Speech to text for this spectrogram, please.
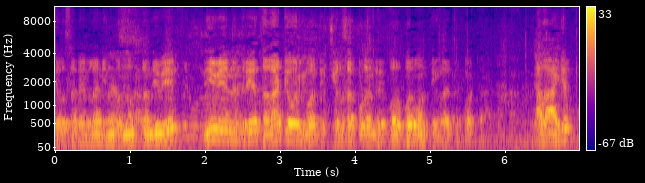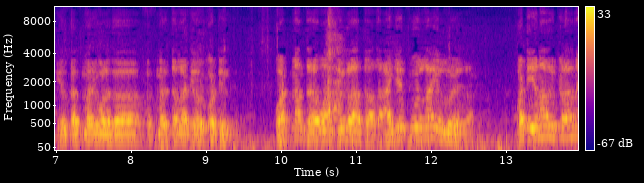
ಕೆಲಸ ಆಗಂಗಿಲ್ಲ ನಿಮ್ ಗಮನಕ್ಕೆ ತಂದಿವಿ. ನೀವೇನಂದ್ರಿ, ತಲಾಟಿ ಅವ್ರಿಗೆ ಬರ್ತಿ ಕೆಲಸ ಕೊಡಂದ್ರಿ ಬರೋಬ್ಬರ ಒಂದ್ ತಿಂಗಳಾಯ್ತು ಕೊಟ್ಟ. ಅದ ಆಗಿತ್ತು ಇದು ಕಕ್ಮರಿ ಒಳಗ, ಕಕ್ಮರಿ ತಲಾಟಿ ಅವ್ರಿಗೆ ಕೊಟ್ಟಿನ್ರಿ. ಒಟ್ ನಂತರ ಒಂದ್ ತಿಂಗಳಾತ ಅದ ಆಗೇತು ಇಲ್ಲ, ಇಲ್ಲೂ ಇಲ್ಲ. ಬಟ್ ಏನಾದ್ರು ಕೇಳೋಣ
